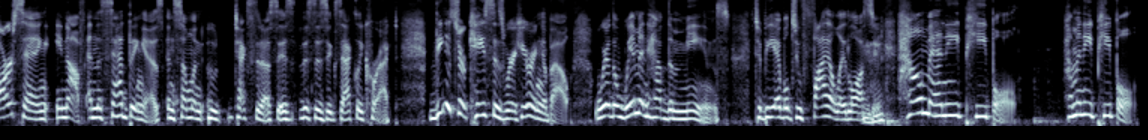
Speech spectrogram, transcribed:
are saying enough. And the sad thing is, and someone who texted us is this is exactly correct. These are cases we're hearing about where the women have the means to be able to file a lawsuit. Mm-hmm. How many people? How many people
